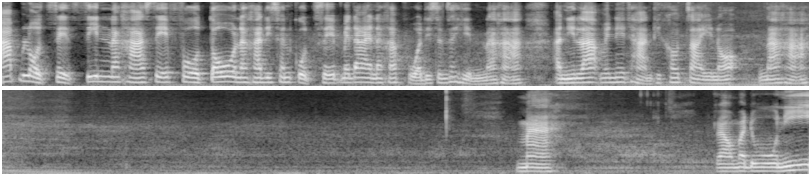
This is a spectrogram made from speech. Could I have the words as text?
อัปโหลดเสร็จสิ้นนะคะเซฟโฟโต้นะคะ ดิฉันกดเซฟไม่ได้นะคะ ผัวดิฉันจะเห็นนะคะ อันนี้ละไว้ในฐานที่เข้าใจเนาะนะคะ มา เรามาดูนี่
